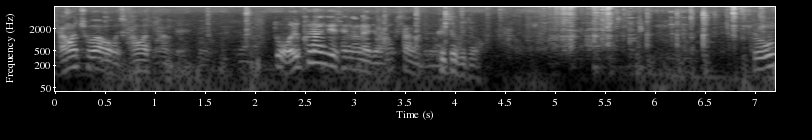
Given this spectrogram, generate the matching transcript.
장어초밥하고 장어탕. 또 얼큰한 게 생각나죠, 한국 사람들은. 그죠 그죠. 그리고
